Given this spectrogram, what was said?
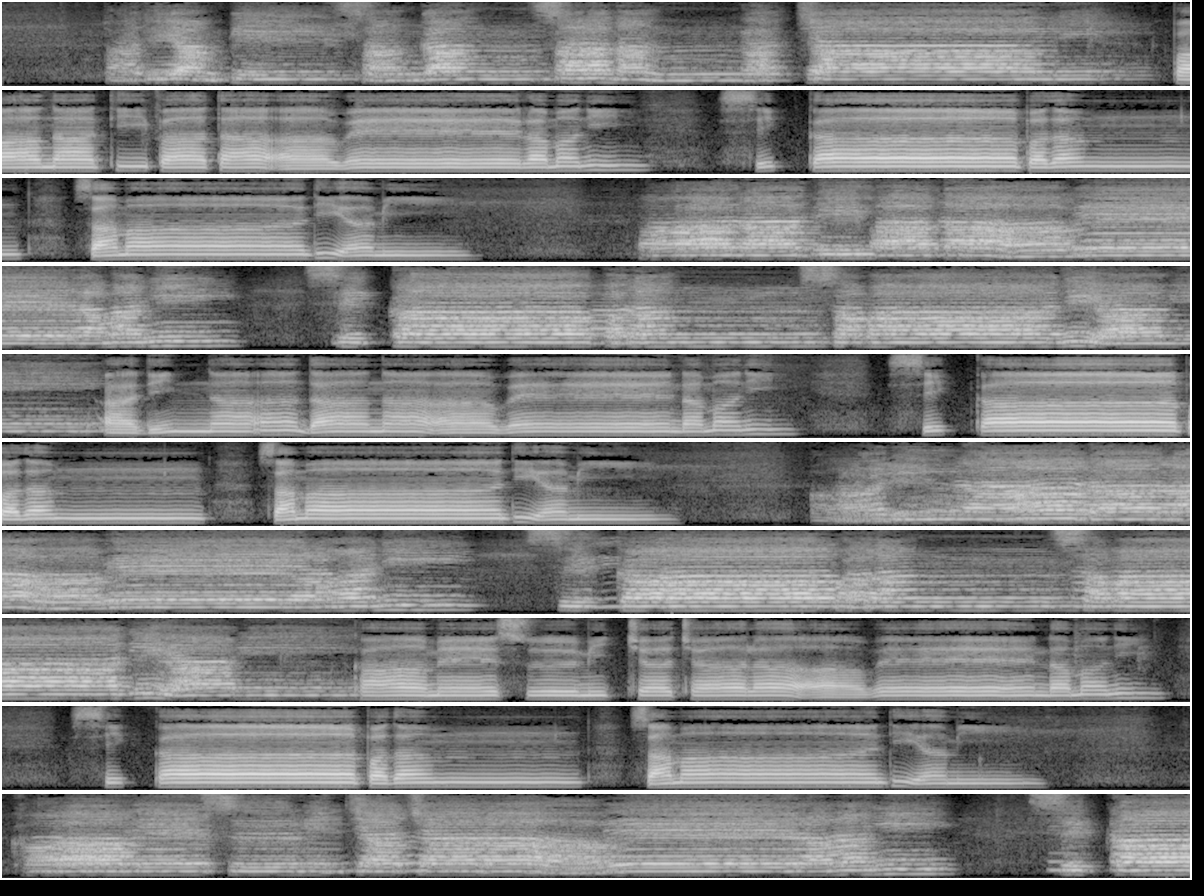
ンガッチャミタティアンミアディナダナウェラマニシッカパダンサマディアミアリナダナウェラマニシッカカメスミチャチャラウェラマニシッカパダンサマディアミカメスミチャチャラウェラマニシッカ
